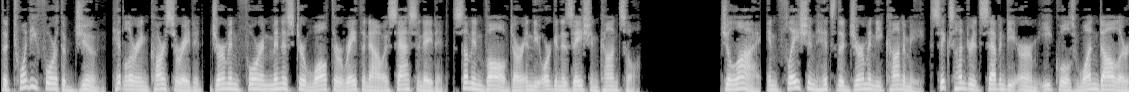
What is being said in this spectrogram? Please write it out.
The 24th of June, Hitler incarcerated, German Foreign Minister Walther Rathenau assassinated. Some involved are in the Organization Consul. July, inflation hits the German economy. 670 erm equals $1.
